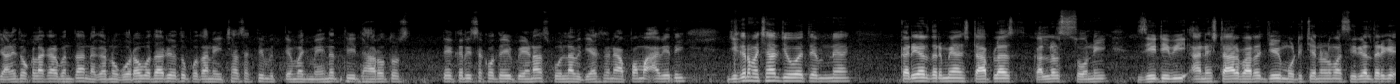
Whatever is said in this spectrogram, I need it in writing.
જાણીતો કલાકાર બનતા નગરનું ગૌરવ વધાર્યું હતું. પોતાની ઈચ્છાશક્તિ તેમજ મહેનતથી ધારો તો તે કરી શકો તેવી પ્રેરણા સ્કૂલના વિદ્યાર્થીઓને આપવામાં આવી હતી. જીગર મછાર જેઓએ તેમને કરિયર દરમિયાન Star Plus, Colors Sony, Zee TV અને સ્ટાર ભારત જેવી મોટી ચેનલોમાં સિરિયલ તરીકે,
